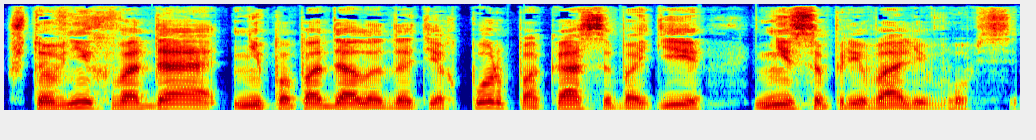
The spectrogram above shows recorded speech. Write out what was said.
что в них вода не попадала до тех пор, пока сапоги не сопревали вовсе.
